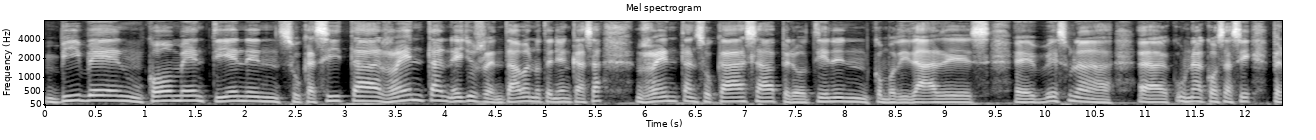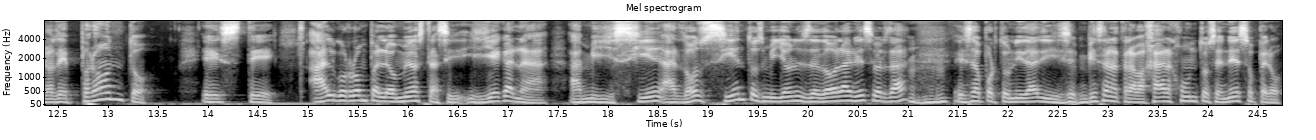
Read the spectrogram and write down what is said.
viven, comen, tienen tienen su casita, rentan, ellos rentaban, no tenían casa, rentan su casa, pero tienen comodidades, eh, es una, eh, una cosa así, pero de pronto este, algo rompe la homeostasis y llegan a, a, a 200 millones de dólares, ¿verdad? Esa oportunidad y se empiezan a trabajar juntos en eso, pero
